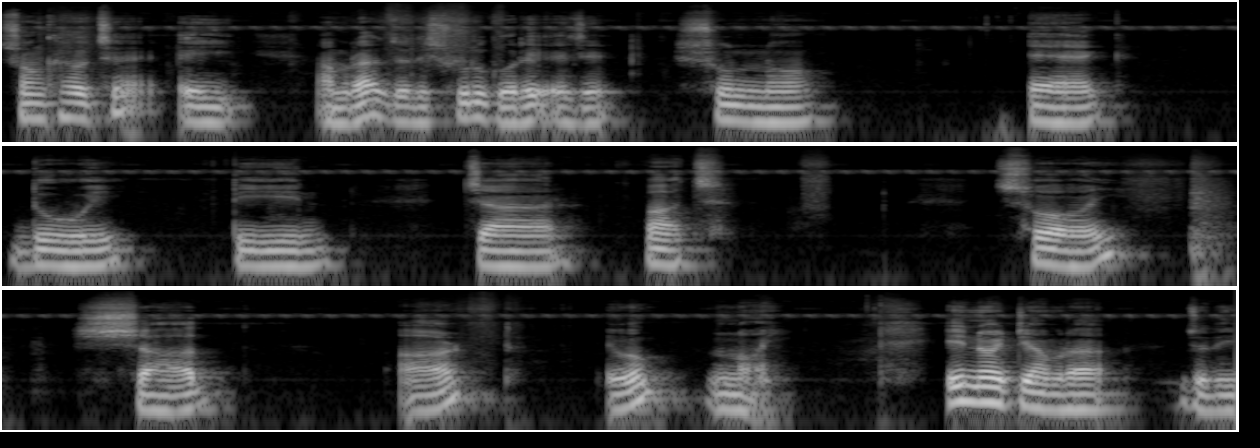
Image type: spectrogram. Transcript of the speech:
সংখ্যা হচ্ছে এই আমরা যদি শুরু করি, এই যে শূন্য, এক, দুই, তিন, চার, পাঁচ, ছয়, সাত, আট এবং নয়। এই নয়টি আমরা যদি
